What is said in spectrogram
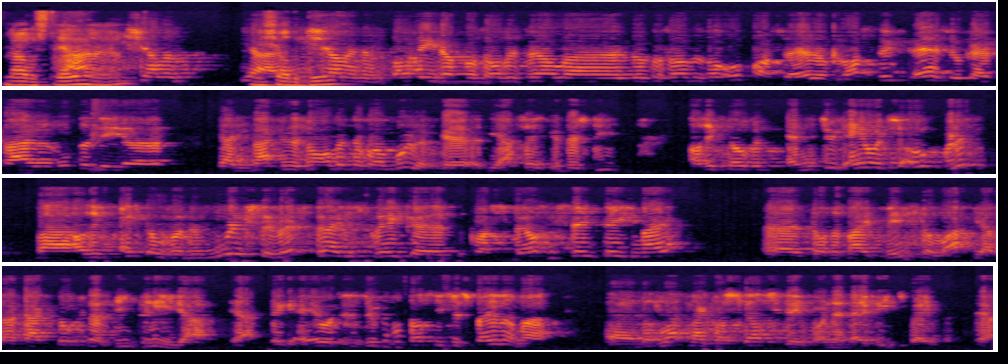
Blauwe stromen, ja. Michel en, ja, Michel, de Michel en een Barry, dat was altijd wel, dat was altijd wel oppassen. Hè. Dat is lastig. Hè. Zulke ervaren rotten, die, ja, die maakten het wel altijd nog wel moeilijk. ja, zeker. Dus die, als ik het over. En natuurlijk, één is ook moeilijk. Maar als ik echt over de moeilijkste wedstrijden spreek qua spelsysteem tegen mij. Uh, dat het mij het minste lag, ja, dan ga ik toch naar die drie. Ja, ja. Tegen is natuurlijk een fantastische speler, maar uh, dat lag mij qua spelsysteem gewoon net even iets beter. Ja.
